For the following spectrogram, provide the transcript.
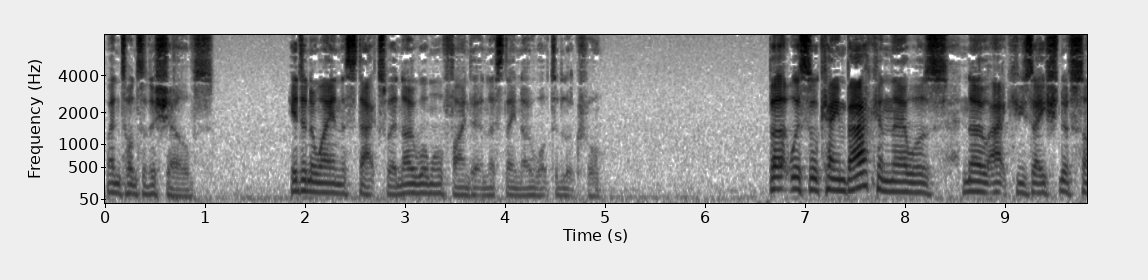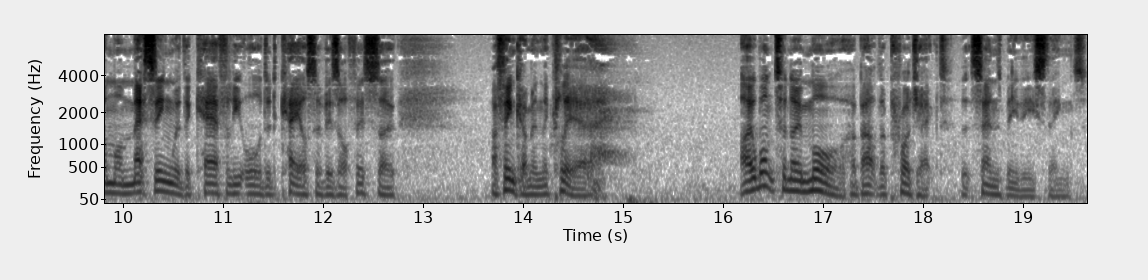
went onto the shelves, hidden away in the stacks where no one will find it unless they know what to look for. Birtwistle came back, and there was no accusation of someone messing with the carefully ordered chaos of his office, so I think I'm in the clear. I want to know more about the project that sends me these things.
